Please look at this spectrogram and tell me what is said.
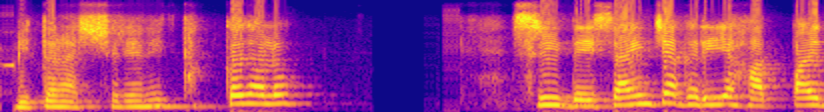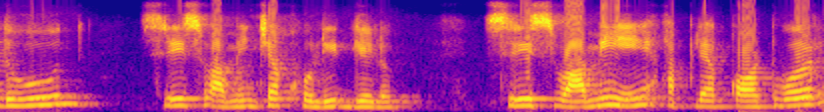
मी तर आश्चर्याने थक्क झालो. श्री देसाईंच्या घरी हातपाय धुवून श्री स्वामींच्या खोलीत गेलो. श्री स्वामी आपल्या कॉटवर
